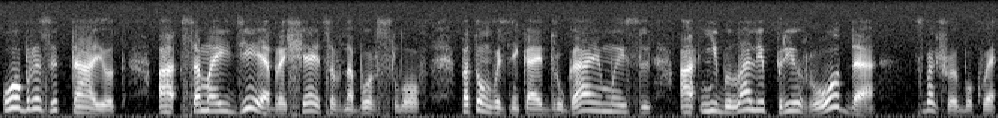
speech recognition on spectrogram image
Образы тают, а сама идея обращается в набор слов. Потом возникает другая мысль, а не была ли природа, с большой буквы,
